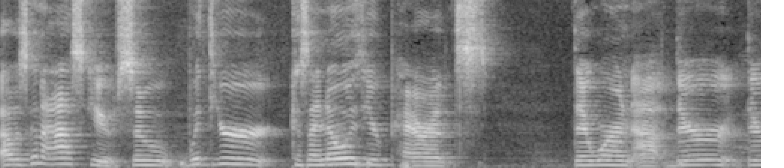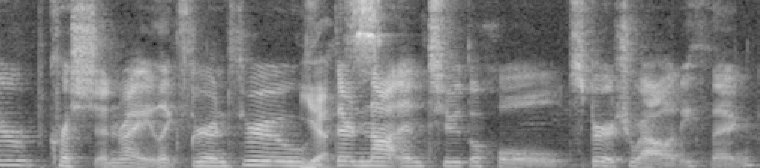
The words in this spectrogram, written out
I was gonna ask you, so with your, because I know with your parents, they weren't at, they're they're Christian, right? Like through and through. Yes. They're not into the whole spirituality thing.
